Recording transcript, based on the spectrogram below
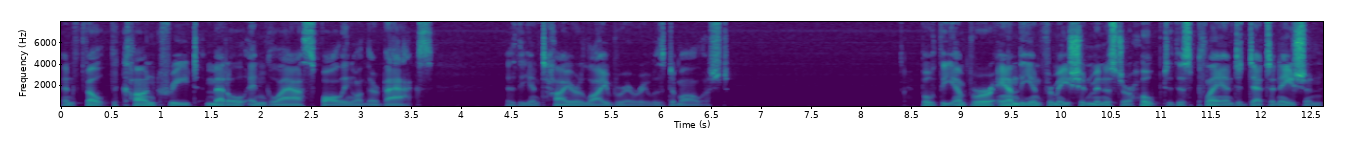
and felt the concrete, metal, and glass falling on their backs as the entire library was demolished. Both the Emperor and the Information Minister hoped this planned detonation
